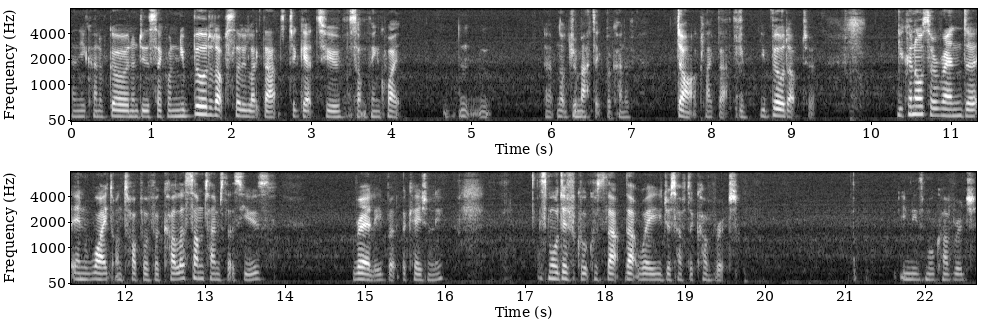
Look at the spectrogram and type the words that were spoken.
And you kind of go in and do the second one. And you build it up slowly like that to get to something quite, uh, not dramatic, but kind of dark like that. You, you build up to it. You can also render in white on top of a color. Sometimes that's used. Rarely, but occasionally. It's more difficult because that, that way you just have to cover it. It needs more coverage.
